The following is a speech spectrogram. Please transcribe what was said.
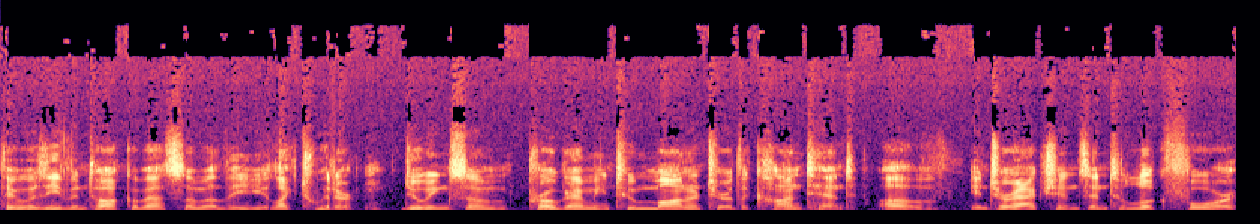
There was even talk about some of the, like Twitter, doing some programming to monitor the content of interactions and to look for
